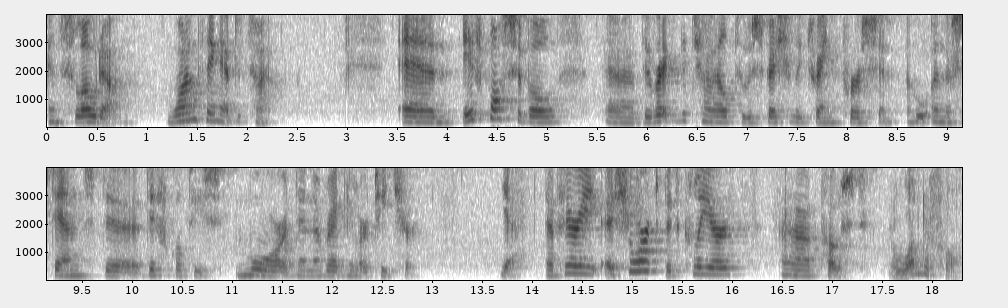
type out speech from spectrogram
and slow down, one thing at a time. And if possible, uh, direct the child to a specially trained person who understands the difficulties more than a regular teacher. Yeah, a very a short but clear uh, post. Wonderful.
